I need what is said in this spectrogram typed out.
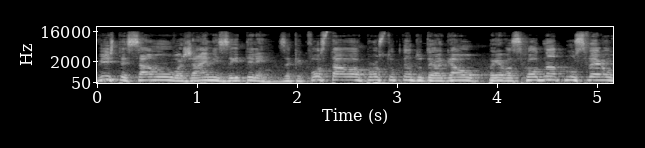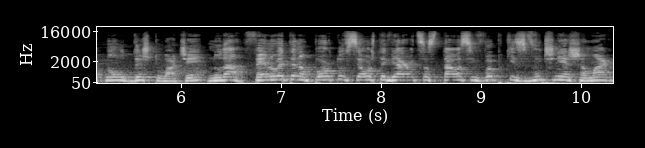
Вижте само, уважаеми зрители, за какво става въпрос тук на Додрагало. Превъзходна атмосфера, отново дъжд обаче. Но да, феновете на Порто все още вярват състава си въпреки звучния шамар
